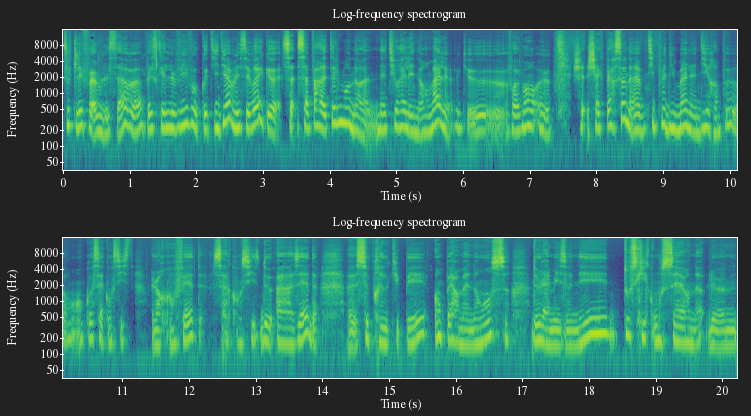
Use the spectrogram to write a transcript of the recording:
toutes les femmes le savent hein, parce qu'elles le vivent au quotidien, mais c'est vrai que ça, paraît tellement naturel et normal que vraiment euh, chaque personne a un petit peu du mal à dire un peu en, quoi ça consiste. Alors qu'en fait, ça consiste de A à Z, euh, se préoccuper en permanence de la maisonnée, tout ce qui concerne le,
